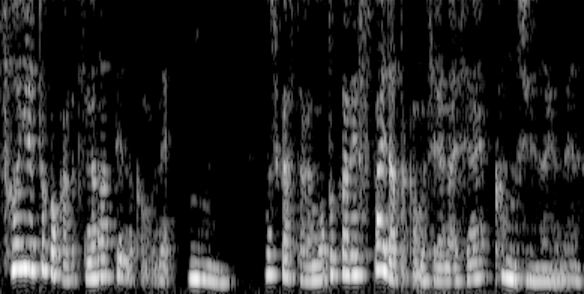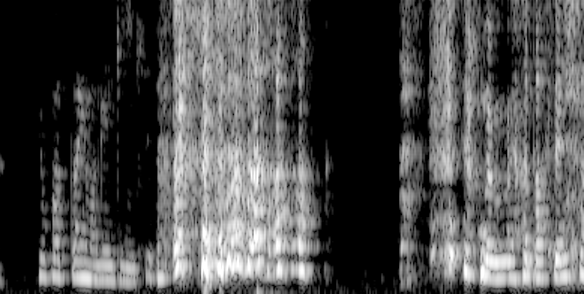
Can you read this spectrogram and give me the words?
そういうとこから繋がってんのかもね。うん。もしかしたら元彼スパイだったかもしれないしね。かもしれないよね。よかった、今元気に生きてた。ごめん、脱線した。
